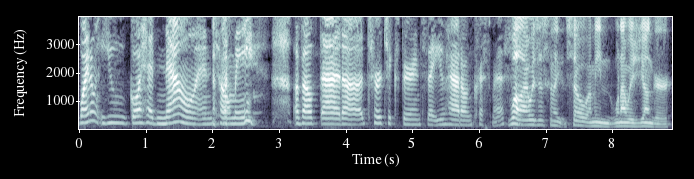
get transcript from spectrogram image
why don't you go ahead now and tell me about that uh, church experience that you had on Christmas? Well, I was just gonna. So, I mean, when I was younger,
